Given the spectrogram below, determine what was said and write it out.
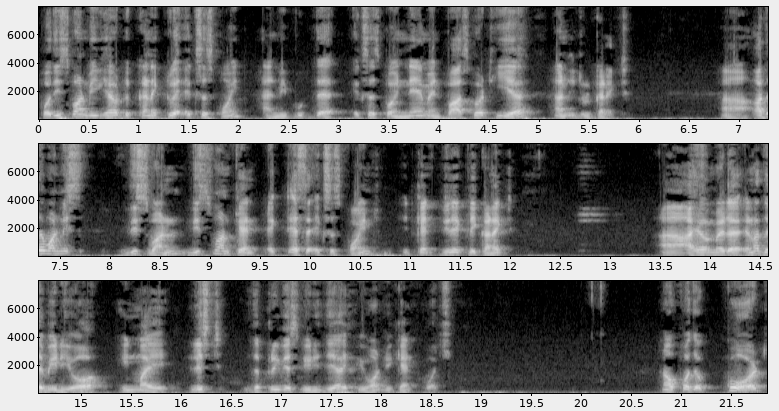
For this one, we have to connect to an access point and we put the access point name and password here and it will connect. Uh, other one is this one. This one can act as an access point. It can directly connect uh, I have made a, another video in my list, the previous video there, if you want, you can watch. Now for the code,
